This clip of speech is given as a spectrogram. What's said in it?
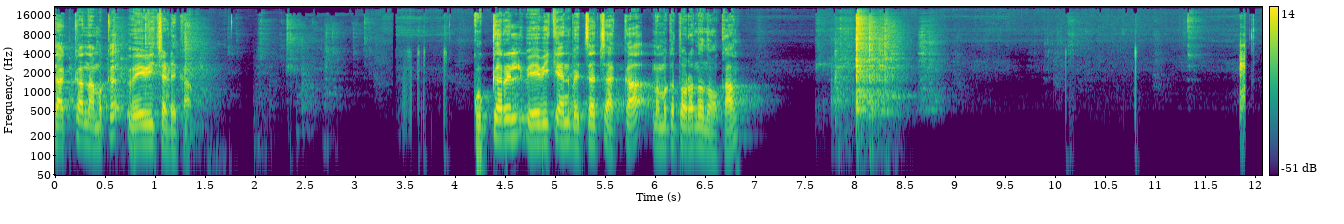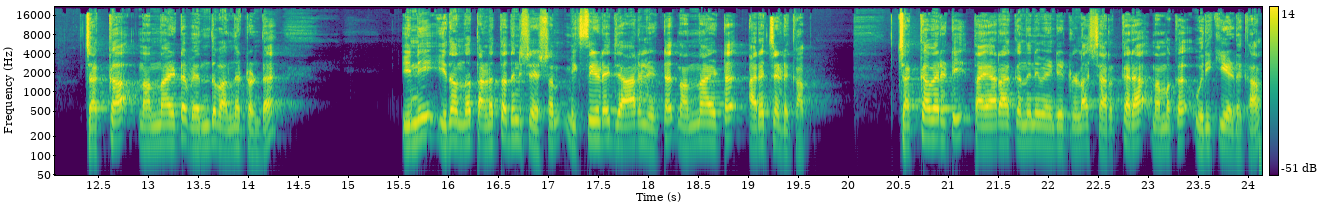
ചക്ക നമുക്ക് വേവിച്ചെടുക്കാം. കുക്കറിൽ വേവിക്കാൻ വെച്ച ചക്ക നമുക്ക് തുറന്ന് നോക്കാം. ചക്ക നന്നായിട്ട് വെന്ത് വന്നിട്ടുണ്ട്. ഇനി ഇതൊന്ന് തണുത്തതിന് ശേഷം മിക്സിയുടെ ജാറിലിട്ട് നന്നായിട്ട് അരച്ചെടുക്കാം. ചക്ക വരട്ടി തയ്യാറാക്കുന്നതിന് വേണ്ടിയിട്ടുള്ള ശർക്കര നമുക്ക് ഉരുക്കിയെടുക്കാം.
